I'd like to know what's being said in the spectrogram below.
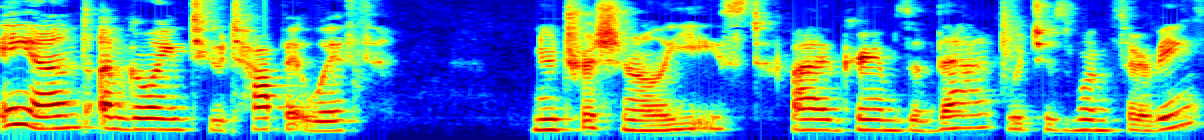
And I'm going to top it with nutritional yeast, 5 grams of that, which is one serving,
